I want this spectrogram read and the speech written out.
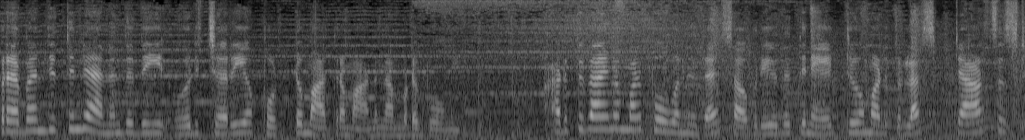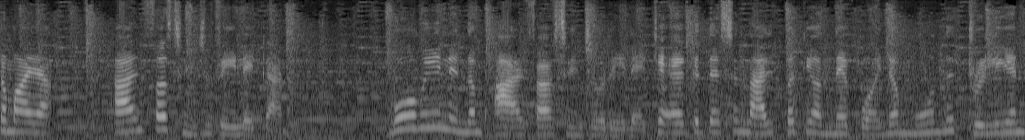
പ്രപഞ്ചത്തിന്റെ അനന്തതയിൽ ഒരു ചെറിയ പൊട്ട് മാത്രമാണ് നമ്മുടെ ഭൂമി. അടുത്തതായി നമ്മൾ പോകുന്നത് സൗരയൂഥത്തിന് ഏറ്റവും അടുത്തുള്ള സ്റ്റാർ സിസ്റ്റമായ ആൽഫ സെഞ്ചുറിയിലേക്കാണ്. ഭൂമിയിൽ നിന്നും ആൽഫ സെഞ്ചുറിയിലേക്ക് ഏകദേശം നാൽപ്പത്തി ഒന്ന് പോയിന്റ് മൂന്ന് ട്രില്യൺ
